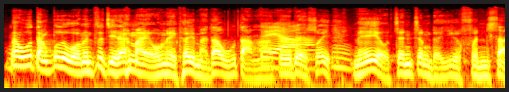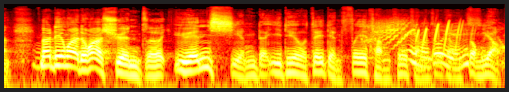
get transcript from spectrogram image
那五档不如我们自己来买，我们也可以买到五档啊，对啊对不对？所以没有真正的一个分散。那另外的话，选择圆形的 ETF 这一点非常非常非常重要。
